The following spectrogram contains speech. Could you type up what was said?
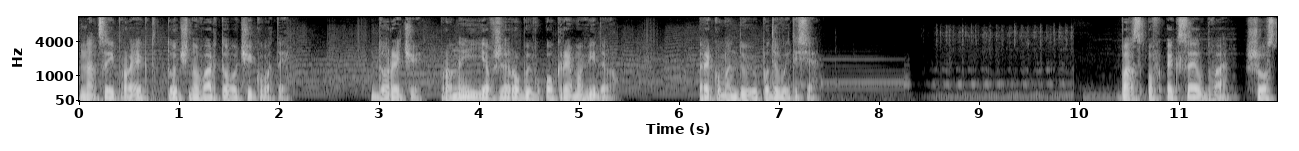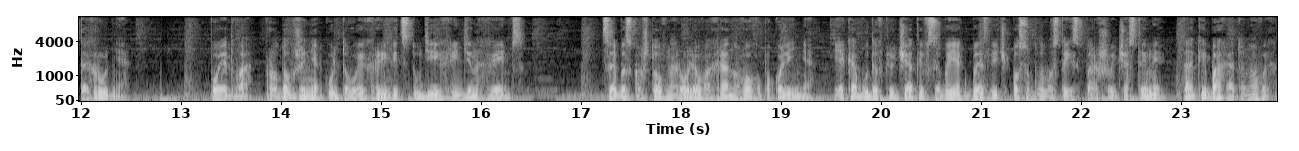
На цей проект точно варто очікувати. До речі, про неї я вже робив окремо відео. Рекомендую подивитися. Pass of Exile 2, 6 грудня. PoE 2 продовження культової гри від студії Grinding Games. Це безкоштовна рольова гра нового покоління, яка буде включати в себе як безліч особливостей з першої частини, так і багато нових.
